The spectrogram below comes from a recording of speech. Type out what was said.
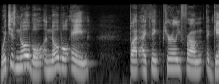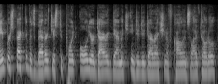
which is noble, a noble aim. But I think purely from a game perspective, it's better just to point all your direct damage into the direction of Collin's life total.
